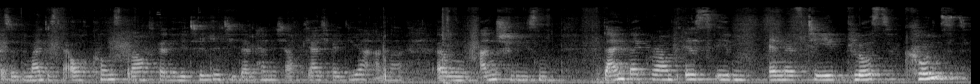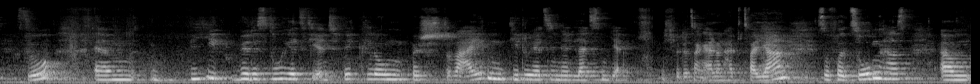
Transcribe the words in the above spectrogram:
also du meintest ja auch, Kunst braucht keine Utility, da kann ich auch gleich bei dir, Anna, ähm, anschließen. Dein Background ist eben NFT plus Kunst. So. Ähm, wie würdest du jetzt die Entwicklung beschreiben, die du jetzt in den letzten, Jahr, ich würde sagen eineinhalb, zwei Jahren so vollzogen hast? Ähm,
